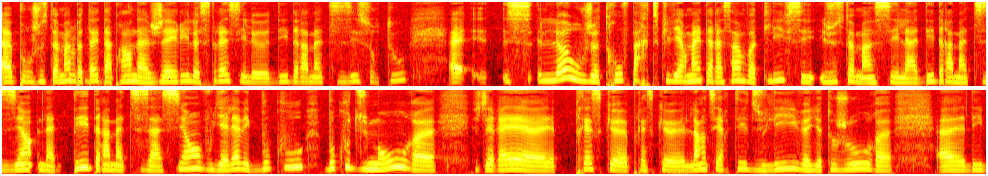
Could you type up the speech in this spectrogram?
euh, pour justement mm-hmm. peut-être apprendre à gérer le stress et le dédramatiser surtout. là où je trouve particulièrement intéressant votre livre, c'est justement c'est la dédramatisation, la dédramatisation. Vous y allez avec beaucoup beaucoup d'humour. je dirais presque presque l'entièreté du livre. Il y a toujours des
